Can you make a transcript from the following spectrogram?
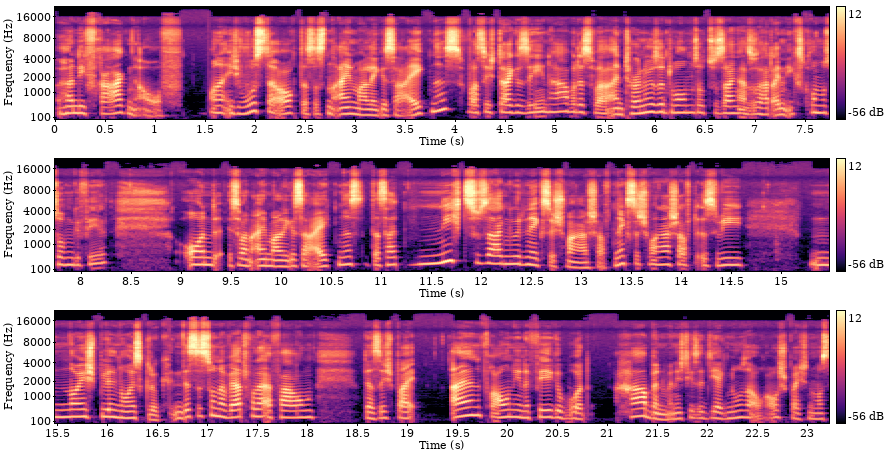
hören die Fragen auf. Und ich wusste auch, das ist ein einmaliges Ereignis, was ich da gesehen habe. Das war ein Turner-Syndrom sozusagen, also hat ein X-Chromosom gefehlt. Und es war ein einmaliges Ereignis. Das hat nichts zu sagen über die nächste Schwangerschaft. Nächste Schwangerschaft ist wie neues Spiel, neues Glück. Und das ist so eine wertvolle Erfahrung, dass ich bei allen Frauen, die eine Fehlgeburt haben, wenn ich diese Diagnose auch aussprechen muss,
